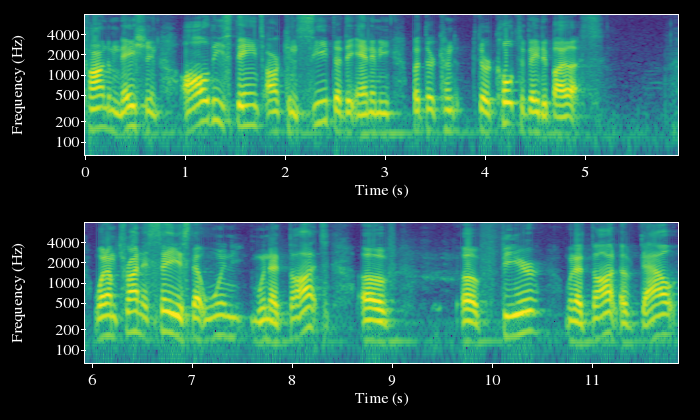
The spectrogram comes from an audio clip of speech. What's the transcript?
condemnation, all these things are conceived of the enemy, but they're, con- they're cultivated by us. What I'm trying to say is that when, when a thought of, of fear, when a thought of doubt,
